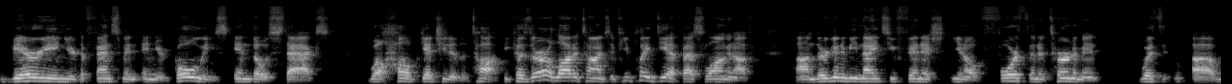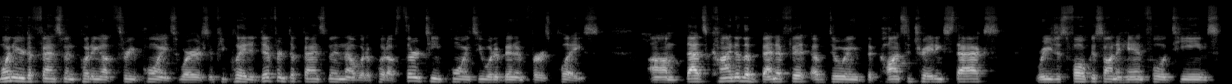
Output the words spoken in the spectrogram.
varying your defensemen and your goalies in those stacks will help get you to the top because there are a lot of times if you play DFS long enough, um, there are going to be nights you finish, you know, fourth in a tournament with uh, one of your defensemen putting up three points. Whereas if you played a different defenseman that would have put up 13 points, you would have been in first place. Um, that's kind of the benefit of doing the concentrating stacks, where you just focus on a handful of teams,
